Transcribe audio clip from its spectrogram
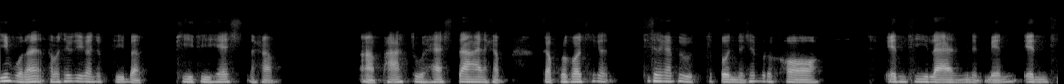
ยิ่งกว่านั้นสามารถใช้วิธีการโจมตีแบบ PTH นะครับอ่า pass to hash ได้นะครับ กับโปรโตคอลที่ที่ใช้งานพิสูจน์ตัวตนอย่างเช่นโปรโตคอล NT LAN Management NT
